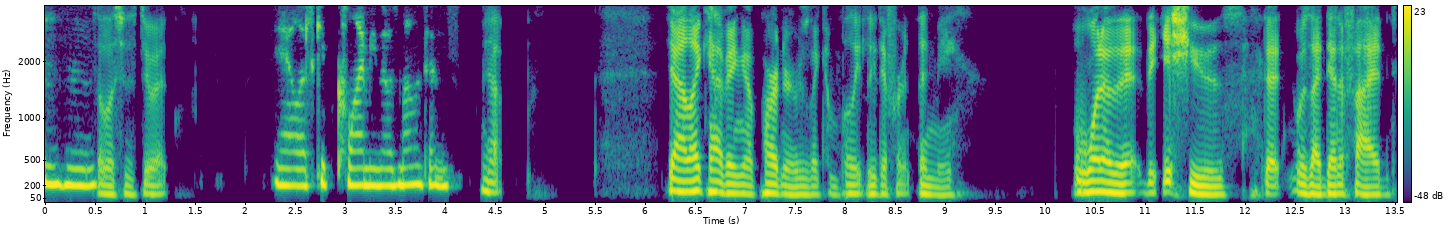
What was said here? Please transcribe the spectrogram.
Mm-hmm. So let's just do it. Yeah, let's keep climbing those mountains. Yeah. Yeah, I like having a partner who's like completely different than me one of the, the issues that was identified,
